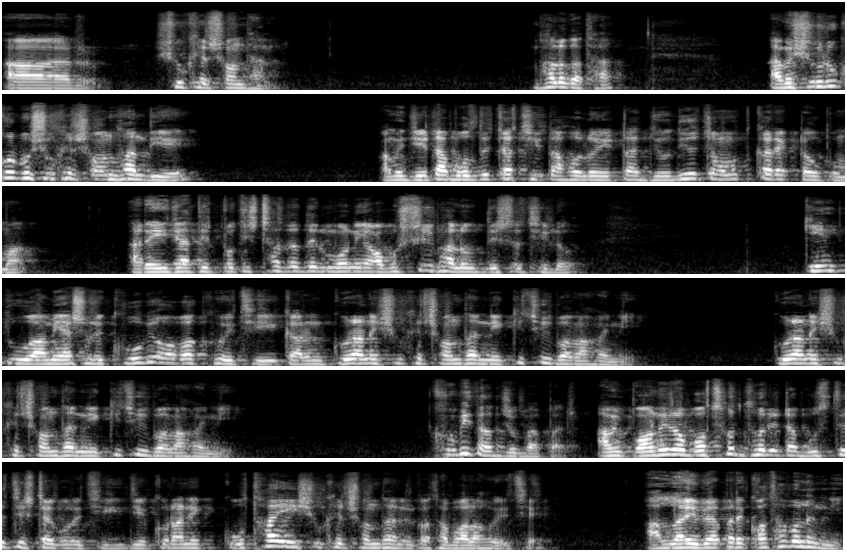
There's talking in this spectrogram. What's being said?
আর সুখের সন্ধান ভালো কথা আমি শুরু করব সুখের সন্ধান দিয়ে আমি যেটা বলতে চাচ্ছি তা হলো এটা যদিও চমৎকার একটা উপমা আর এই জাতির প্রতিষ্ঠাতাদের মনে অবশ্যই ভালো উদ্দেশ্য ছিল কিন্তু আমি আসলে খুবই অবাক হয়েছি, কারণ কোরআনে সুখের সন্ধান নিয়ে কিছুই বলা হয়নি। কোরআনে সুখের সন্ধান নিয়ে কিছুই বলা হয়নি। খুবই তাজ্জব ব্যাপার। আমি পনেরো বছর ধরে এটা বুঝতে চেষ্টা করেছি যে কোরআনে কোথায় এই সুখের সন্ধানের কথা বলা হয়েছে। আল্লাহ এই ব্যাপারে কথা বলেননি?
